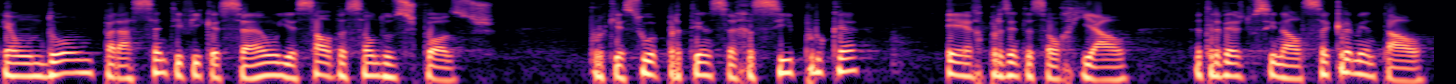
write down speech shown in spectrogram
é um dom para a santificação e a salvação dos esposos, porque a sua pertença recíproca é a representação real, através do sinal sacramental,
